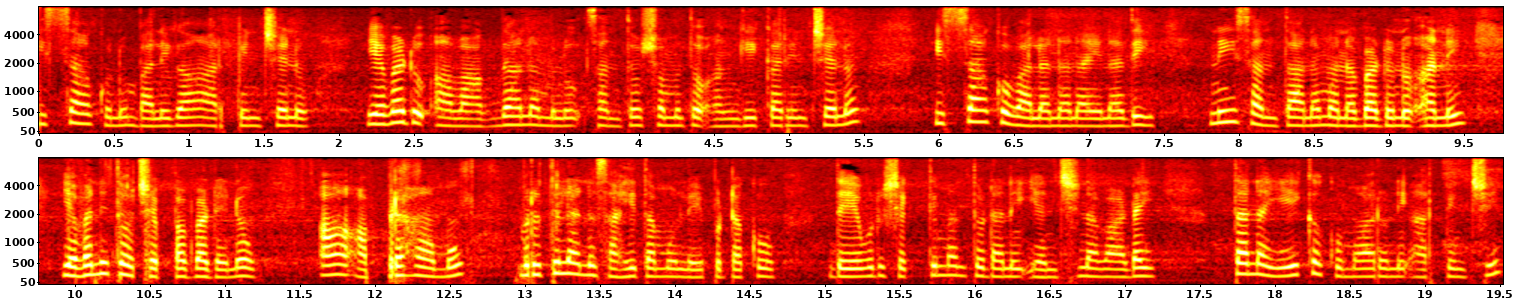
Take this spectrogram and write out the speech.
ఇస్సాకును బలిగా అర్పించెను. ఎవడు ఆ వాగ్దానములు సంతోషముతో అంగీకరించెనో? ఇస్సాకు వలననైనది నీ సంతానం అనబడును అని ఎవనితో చెప్పబడెనో? ఆ అబ్రహాము మృతులను సహితము లేపుటకు దేవుడు శక్తిమంతుడని ఎంచినవాడై తన ఏక కుమారుని అర్పించి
